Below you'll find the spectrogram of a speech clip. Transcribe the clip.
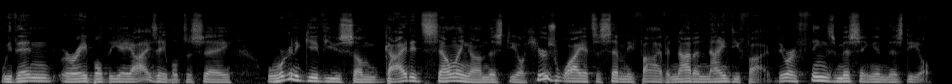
we then are able, the AI is able to say, well, we're going to give you some guided selling on this deal. Here's why it's a 75 and not a 95. There are things missing in this deal.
